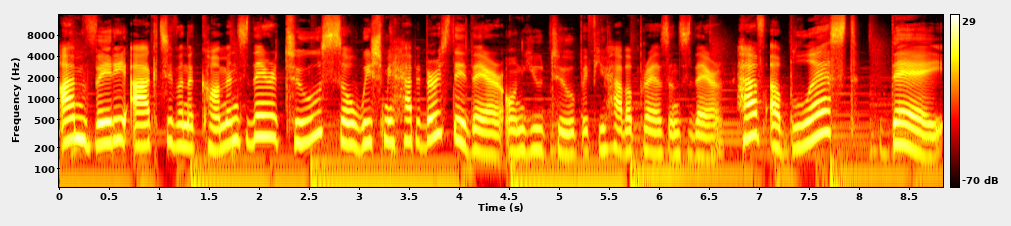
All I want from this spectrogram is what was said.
I'm very active in the comments there too, so wish me happy birthday there on YouTube if you have a presence there. Have a blessed day,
